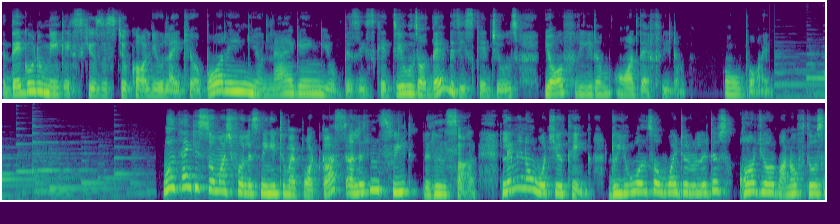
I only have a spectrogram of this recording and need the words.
they're going to make excuses to call you like you're boring, you're nagging, your busy schedules, or their busy schedules, your freedom or their freedom. Oh boy. Well, thank you so much for listening into my podcast, A Little Sweet, Little Sour. Let me know what you think. Do you also avoid your relatives, or you're one of those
